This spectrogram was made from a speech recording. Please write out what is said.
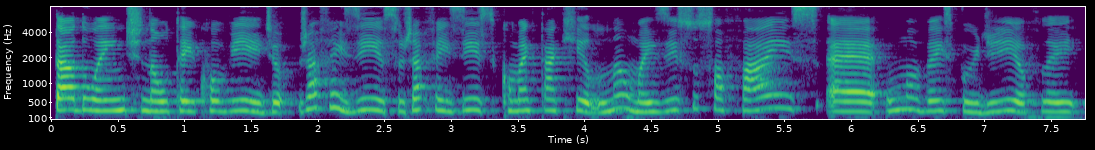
tá doente na UTI Covid, já fez isso, já fez isso, como é que tá aquilo? Não, mas isso só faz é, uma vez por dia. Eu falei,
